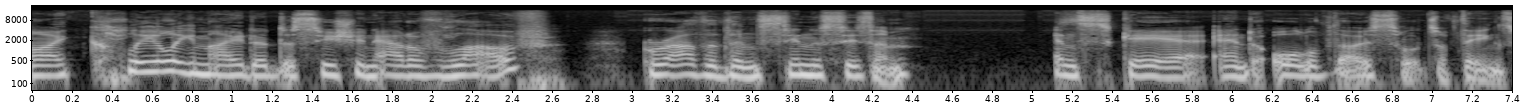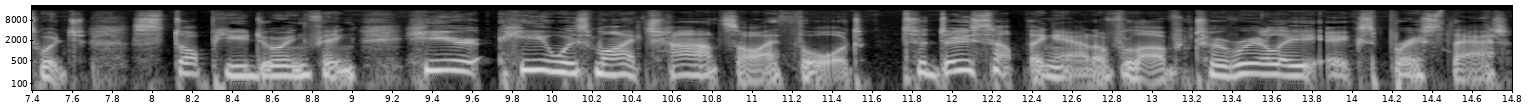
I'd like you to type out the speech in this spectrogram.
I clearly made a decision out of love rather than cynicism and scare and all of those sorts of things which stop you doing things. Here here was my chance, I thought, to do something out of love, to really express that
